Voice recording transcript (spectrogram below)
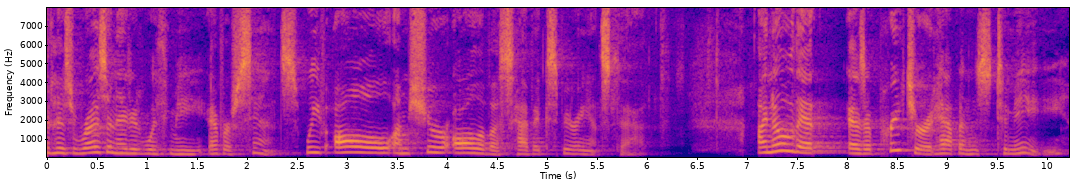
It has resonated with me ever since. We've all, I'm sure all of us have experienced that. I know that as a preacher, it happens to me.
